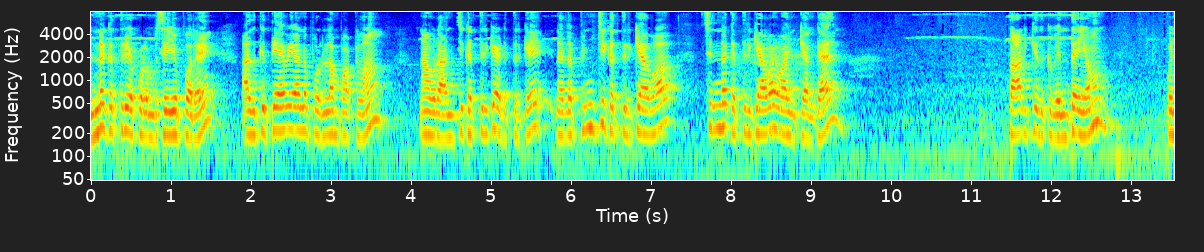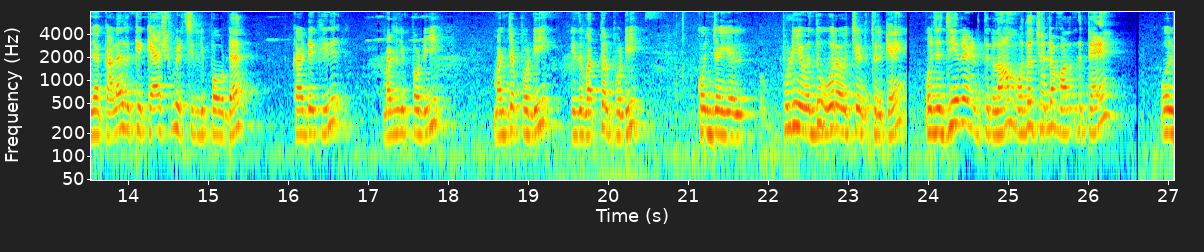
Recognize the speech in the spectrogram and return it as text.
எண்ணெய் கத்திரிக்காய் குழம்பு செய்ய போகிறேன் அதுக்கு தேவையான பொருள்லாம் பார்க்கலாம். நான் ஒரு அஞ்சு கத்திரிக்காய் எடுத்திருக்கேன். நல்ல பிஞ்சு கத்திரிக்காவாக சின்ன கத்திரிக்காவாக வாங்கிக்கோங்க. தாளிக்கிறதுக்கு வெந்தயம் கொஞ்சம் கலருக்கு காஷ்மீர் சில்லி பவுடர் கடுகு மல்லிப்பொடி மஞ்சப்பொடி இது வத்தல் பொடி. கொஞ்சம் எல் புளியை வந்து ஊற வச்சு எடுத்திருக்கேன். கொஞ்சம் ஜீரகம் எடுத்துக்கலாம். முத சொல்ல மறந்துட்டேன். ஒரு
